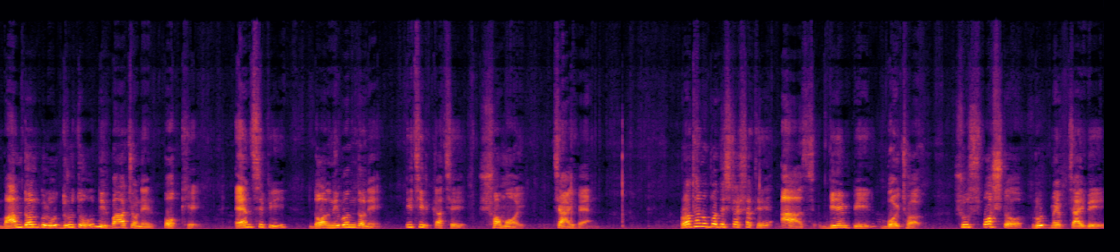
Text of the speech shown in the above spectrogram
বাম দলগুলো দ্রুত নির্বাচনের পক্ষে। এনসিপি দল নিবন্ধনে ইচির কাছে সময় চাইবেন। প্রধান উপদেষ্টার সাথে আজ বিএনপির বৈঠক। সুস্পষ্ট রুটম্যাপ চাইবে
